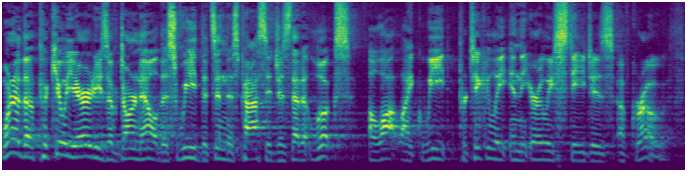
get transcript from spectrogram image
One of the peculiarities of darnel, this weed that's in this passage, is that it looks a lot like wheat, particularly in the early stages of growth.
